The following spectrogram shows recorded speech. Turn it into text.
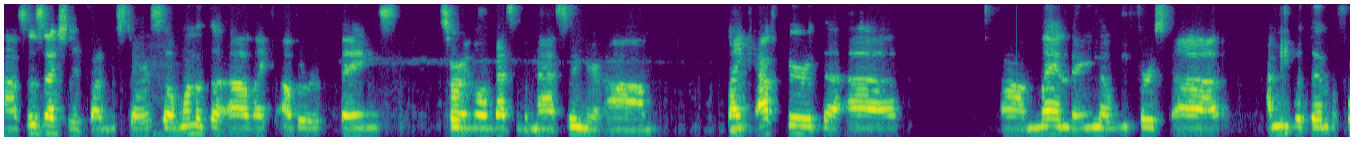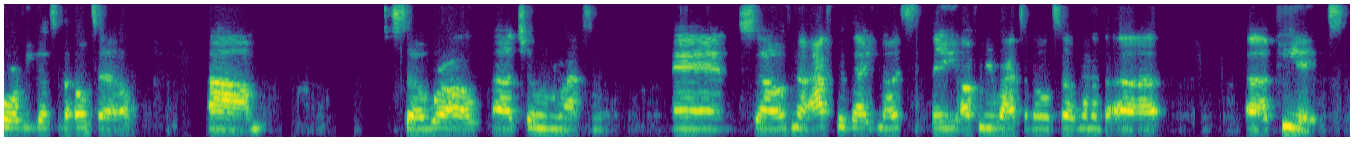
Uh, so it's actually a funny story. So one of the uh, like other things, sort of going back to the Masked Singer, um, like after the uh, um, land there, you know, we first uh, I meet with them before we go to the hotel. Um, so we're all uh, chilling, relaxing. And so, you know, after that, you know, it's, they offer me a ride to the hotel, one of the uh, uh, PAs.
